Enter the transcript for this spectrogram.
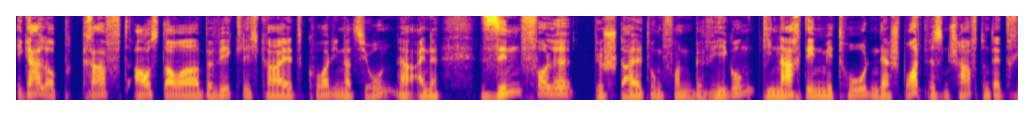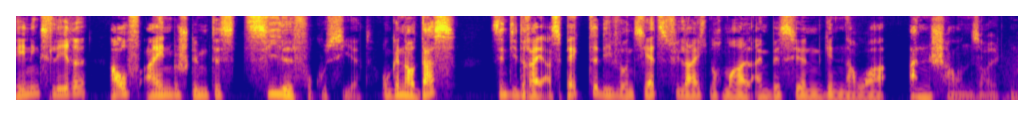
egal ob Kraft, Ausdauer, Beweglichkeit, Koordination, ja, eine sinnvolle Gestaltung von Bewegung, die nach den Methoden der Sportwissenschaft und der Trainingslehre auf ein bestimmtes Ziel fokussiert. Und genau das sind die drei Aspekte, die wir uns jetzt vielleicht noch mal ein bisschen genauer anschauen sollten.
